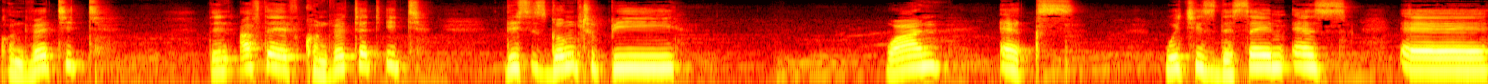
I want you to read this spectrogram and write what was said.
Convert it. Then after you've converted it this is going to be 1x which is the same as uh,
